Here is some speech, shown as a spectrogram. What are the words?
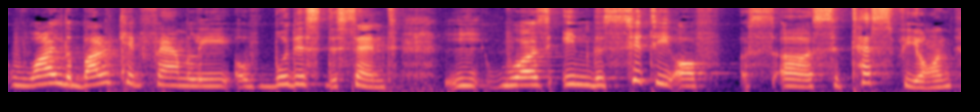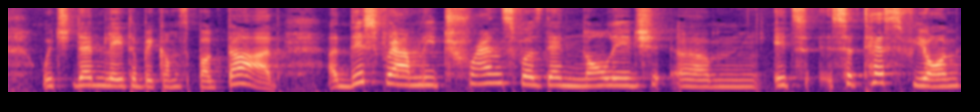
while the Barkid family of Buddhist descent was in the city of uh, which then later becomes Baghdad. Uh, this family transfers their knowledge. Um, it's Ctesiphon,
